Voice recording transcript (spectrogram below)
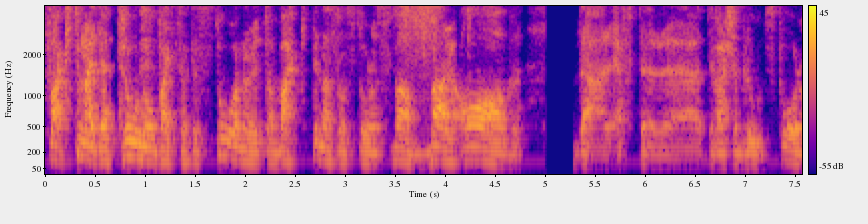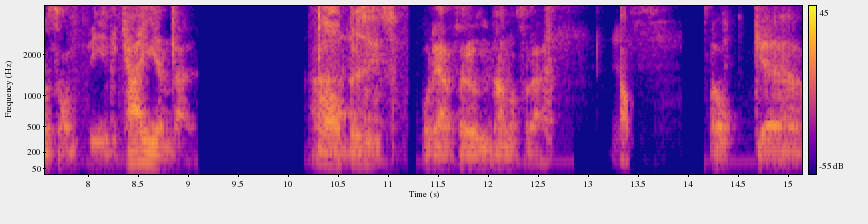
Faktum är att jag tror nog faktiskt att det står några av vakterna som står och svabbar av där efter eh, diverse blodspår och sånt vid, vid kajen där. Ja, Eh, precis. Och rensar undan och sådär. Ja. Och eh,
